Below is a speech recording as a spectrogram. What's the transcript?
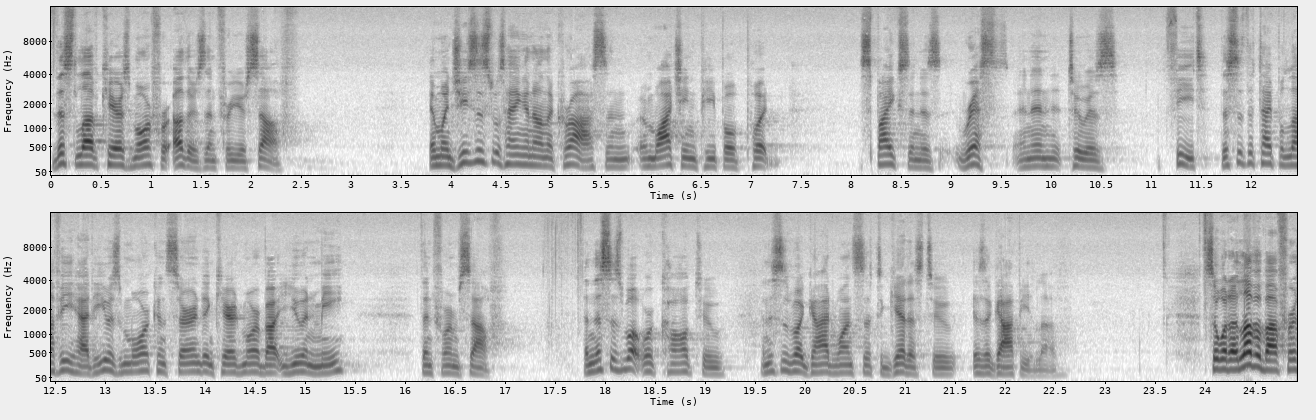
This love cares more for others than for yourself. And when Jesus was hanging on the cross and, and watching people put spikes in his wrists and into his feet, this is the type of love he had. He was more concerned and cared more about you and me than for himself. And this is what we're called to, and this is what God wants us to get us to, is agape love. So, what I love about 1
